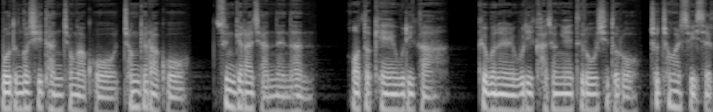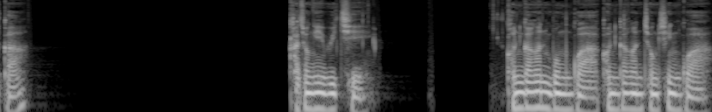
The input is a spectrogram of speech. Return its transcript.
모든 것이 단정하고 청결하고 순결하지 않는 한 어떻게 우리가 그분을 우리 가정에 들어오시도록 초청할 수 있을까? 가정의 위치 건강한 몸과 건강한 정신과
